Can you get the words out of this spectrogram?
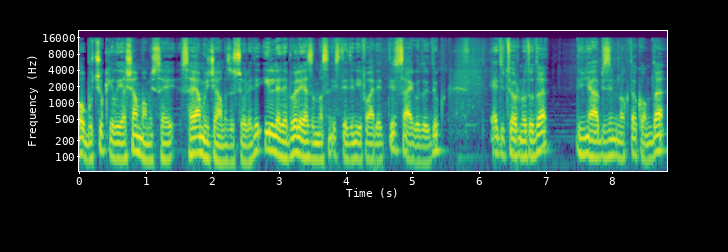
O buçuk yılı yaşanmamış say- sayamayacağımızı söyledi. İlle de böyle yazılmasını istediğini ifade etti. Saygı duyduk. Editör notu da dünyabizim.com'da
